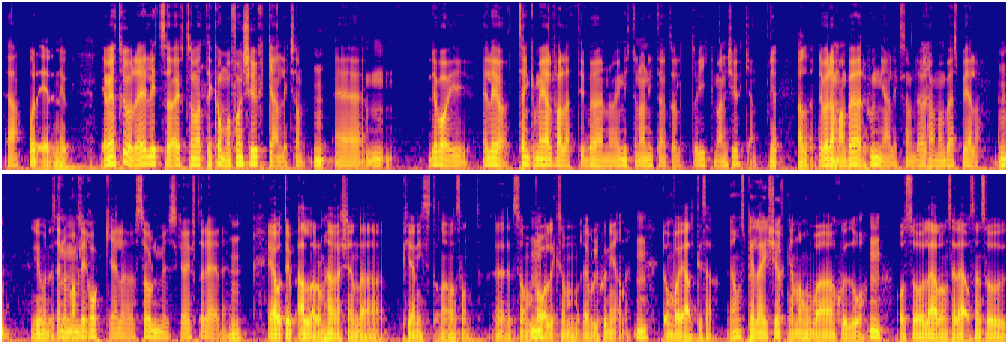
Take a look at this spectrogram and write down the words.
Ja. Och det är det nog. ja men jag tror det är lite så eftersom att det kommer från kyrkan liksom. Mm. Eh, det var ju, eller jag tänker mig i alla fall att i början och i mitten av 1900-talet då gick man i kyrkan. Alla. Det var där man började sjunga liksom. Det var där man började spela. Mm. Jo, men det Sen om man blir rock eller soulmusiker efter det. det. Mm. Ja, och typ alla de här kända pianisterna och sånt eh, som Mm. var liksom revolutionerande. Mm. De var ju alltid så här, ja hon spelade i kyrkan när hon var sju år. Mm. Och så lärde hon sig där och sen så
